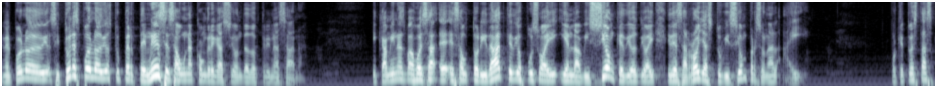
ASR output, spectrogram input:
En el pueblo de Dios, si tú eres pueblo de Dios, tú perteneces a una congregación de doctrina sana. Y caminas bajo esa, e, esa autoridad que Dios puso ahí y en la visión que Dios dio ahí. Y desarrollas tu visión personal ahí. Porque tú estás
